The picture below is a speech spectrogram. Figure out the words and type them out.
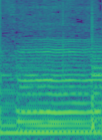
another.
